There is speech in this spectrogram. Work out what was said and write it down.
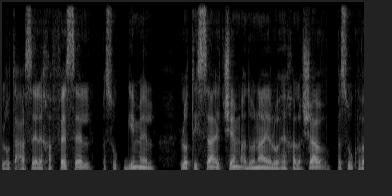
לא תעשה לך פסל, פסוק ג', לא תישא את שם אדוני אלוהיך לשווא, פסוק ו'.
